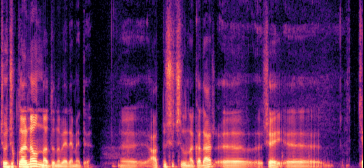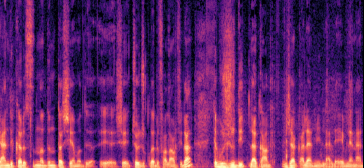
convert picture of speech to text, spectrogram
Çocuklarına onun adını veremedi. 63 yılına kadar şey kendi karısının adını taşıyamadı e, şey çocukları falan filan. İşte bu Judith Lacan, Jacques Alain Miller'le evlenen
